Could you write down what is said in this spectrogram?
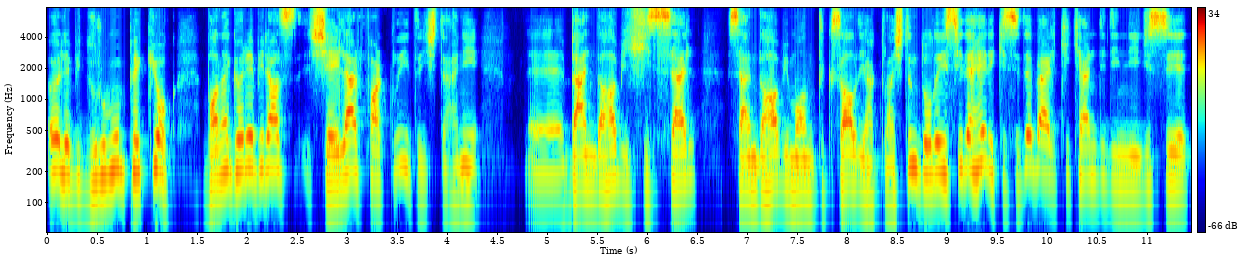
öyle bir durumum pek yok. Bana göre biraz şeyler farklıydı işte hani e, ben daha bir hissel sen daha bir mantıksal yaklaştın. Dolayısıyla her ikisi de belki kendi dinleyicisi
